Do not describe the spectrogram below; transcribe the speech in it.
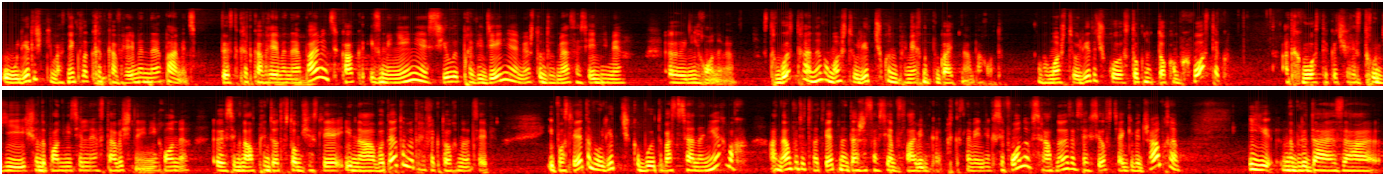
У улиточки возникла кратковременная память. То есть кратковременная память как изменение силы проведения между двумя соседними э, нейронами. С другой стороны, вы можете улиточку, например, напугать наоборот. Вы можете улиточку стукнуть током хвостик, от хвостика через другие еще дополнительные вставочные нейроны э, сигнал придет в том числе и на вот эту вот рефлекторную цепь. И после этого улиточка будет у вас вся на нервах, она будет в ответ на даже совсем слабенькое прикосновение к сифону все равно изо всех сил втягивать жабры. И наблюдая за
